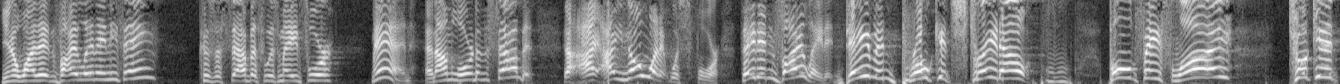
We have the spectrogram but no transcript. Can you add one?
You know why they didn't violate anything? Because the Sabbath was made for man, and I'm Lord of the Sabbath. I, I know what it was for. They didn't violate it. David broke it straight out, bold faced lie, took it,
